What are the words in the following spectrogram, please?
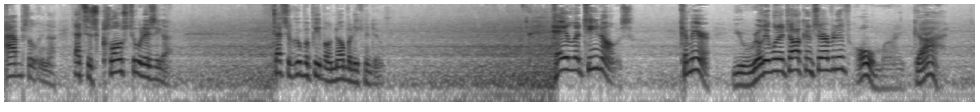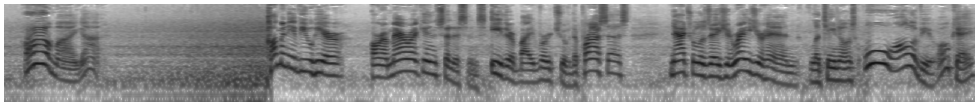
Absolutely not. That's as close to it as you got. That's a group of people nobody can do. Hey, Latinos, come here. You really want to talk conservative? Oh my God. Oh my God. How many of you here are American citizens, either by virtue of the process, naturalization? Raise your hand, Latinos. Ooh, all of you. Okay.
